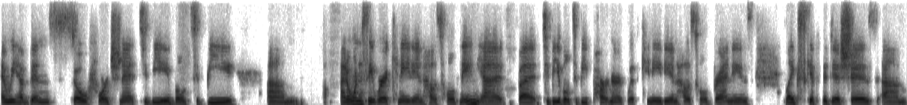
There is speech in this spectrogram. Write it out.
and we have been so fortunate to be able to be. Um, I don't want to say we're a Canadian household name yet, but to be able to be partnered with Canadian household brand names like Skip the Dishes, um,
